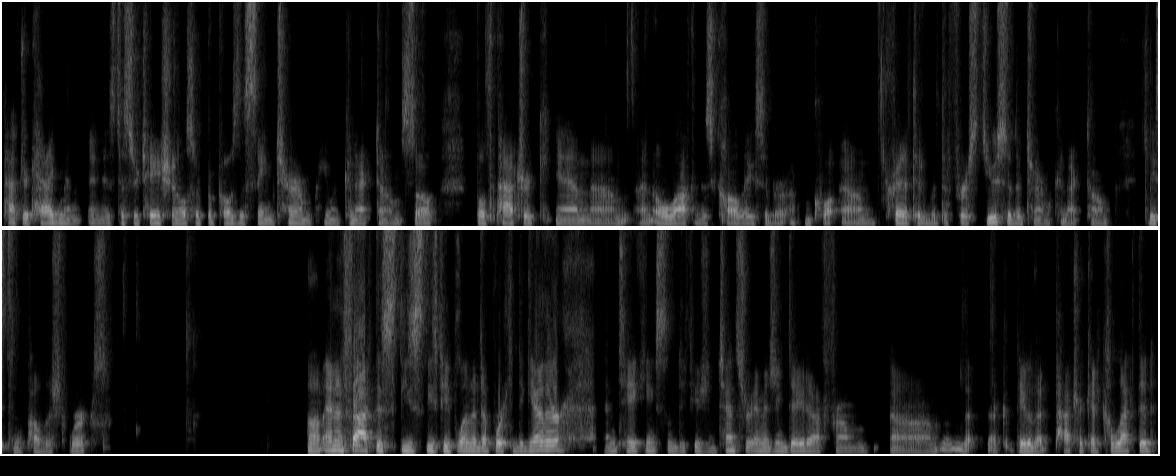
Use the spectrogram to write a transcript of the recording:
Patric Hagmann in his dissertation also proposed the same term, human connectome. So both Patric and, um, and Olaf and his colleagues are um, credited with the first use of the term connectome, at least in published works. Um, and in fact, this, these, these people ended up working together and taking some diffusion tensor imaging data from um, the, the data that Patric had collected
